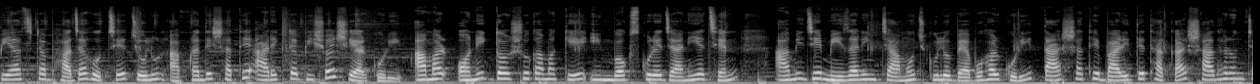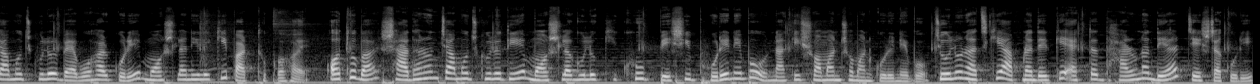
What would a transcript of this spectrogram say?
পেঁয়াজটা ভাজা হচ্ছে, চলুন আপনাদের সাথে আরেকটা বিষয় শেয়ার করি। আমার অনেক দর্শক আমাকে ইনবক্স করে জানিয়েছেন আমি যে মেজারিং চামচগুলো ব্যবহার করি, তার সাথে বাড়িতে থাকা সাধারণ চামচগুলোর ব্যবহার করে মশলা নিলে কি পার্থক্য হয়? অথবা সাধারণ চামচগুলো দিয়ে মশলাগুলো কি খুব বেশি ভরে নেব নাকি সমান সমান করে নেব? চলুন আজকে আপনাদেরকে একটা ধারণা দেওয়ার চেষ্টা করি।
